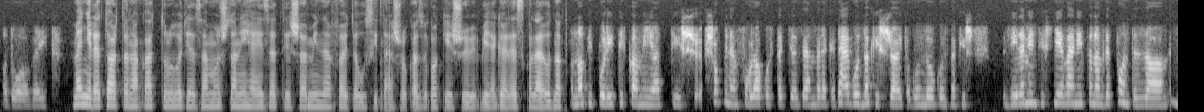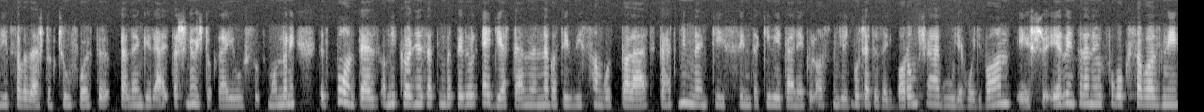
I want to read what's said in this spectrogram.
a dolgait. Mennyire tartanak attól, hogy ez a mostani helyzet és a mindenfajta úszítások azok a későbbiekben eszkalálódnak? A napi politika miatt is sok minden foglalkoztatja az embereket, rágódnak is rajta, gondolkoznak is, véleményt is nyilvánítanak, de pont ez a népszavazásnak csúfolt pellengére állítás, nem is tudok rá jó szót mondani. Tehát pont ez a mi környezetünkben például egyértelműen negatív visszhangot talált. Tehát mindenki szinte kivétel nélkül azt mondja, hogy bocsánat, ez egy baromság, úgy, ahogy van, és érvénytelenül fogok szavazni.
